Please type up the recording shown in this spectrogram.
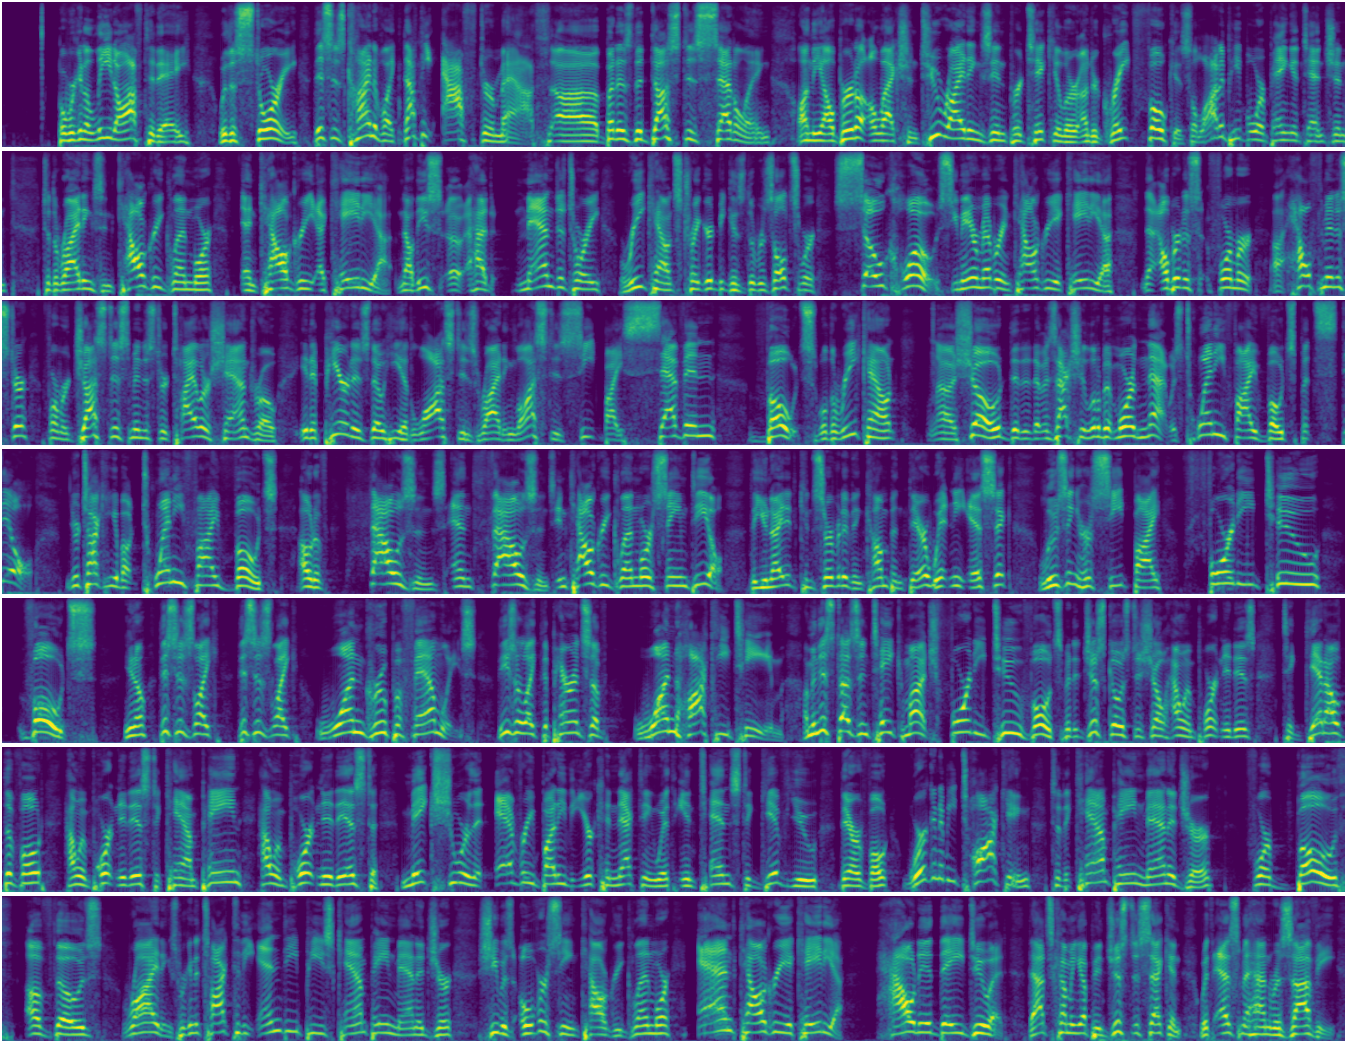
But we're going to lead off today with a story. This is kind of like not the aftermath, uh, but as the dust is settling on the Alberta election, two ridings in particular under great focus. A lot of people were paying attention to the ridings in Calgary Glenmore and Calgary Acadia. Now, these uh, had mandatory recounts triggered because the results were so close. You may remember in Calgary, Acadia, Alberta's former uh, health minister, former justice minister Tyler Shandro, it appeared as though he had lost his riding, lost his seat by seven votes. Well, the recount uh, showed that it was actually a little bit more than that. It was 25 votes, but still, you're talking about 25 votes out of thousands and thousands. In Calgary, Glenmore, same deal. The United Conservative incumbent there, Whitney Issik, losing her seat by 42 votes. You know, this is like this is like one group of families. These are like the parents of one hockey team. I mean, this doesn't take much 42 votes, but it just goes to show how important it is to get out the vote, how important it is to campaign, how important it is to make sure that everybody that you're connecting with intends to give you their vote. We're going to be talking to the campaign manager for both of those ridings. We're going to talk to the NDP's campaign manager. She was overseeing Calgary Glenmore and Calgary Acadia. How did they do it? That's coming up in just a second with Esmahan Razavi.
